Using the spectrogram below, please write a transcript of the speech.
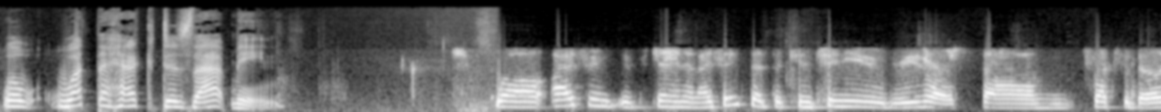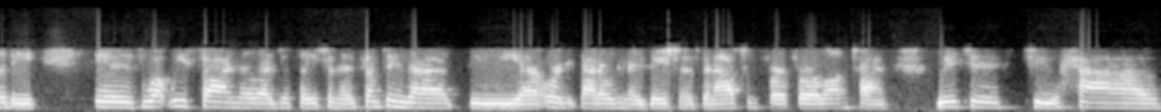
Well, what the heck does that mean? Well, I think it's Jane, and I think that the continued resource um, flexibility is what we saw in the legislation. It's something that the uh, or, that organization has been asking for for a long time, which is to have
